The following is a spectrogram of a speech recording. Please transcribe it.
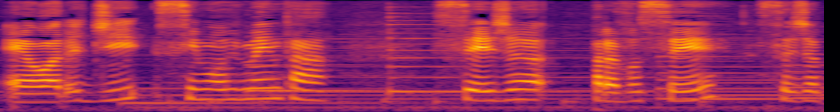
é hora de se movimentar, seja para você, seja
